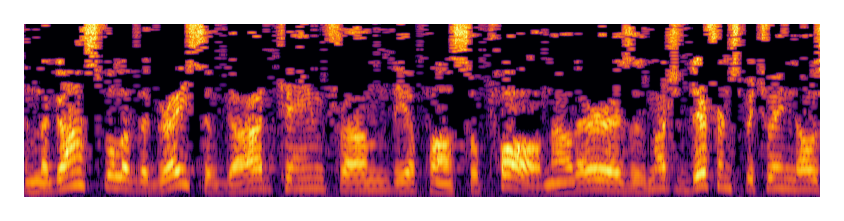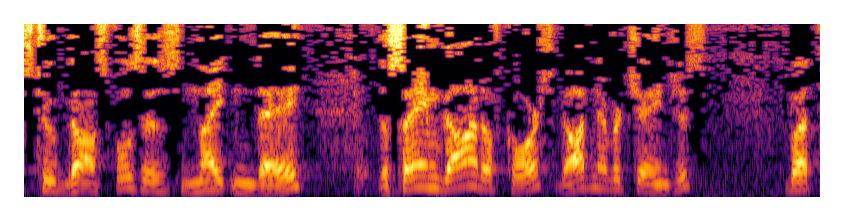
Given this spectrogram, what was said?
And the gospel of the grace of God came from the Apostle Paul. Now, there is as much difference between those two gospels as night and day. The same God, of course, God never changes, but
